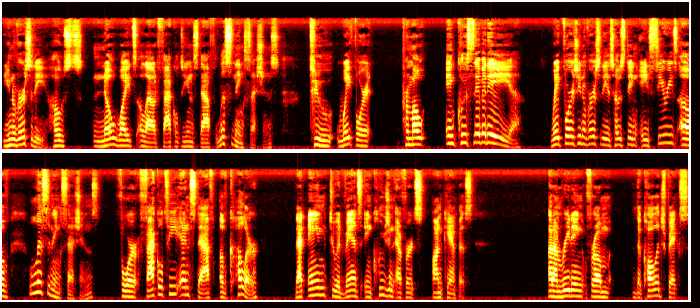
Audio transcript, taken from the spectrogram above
University hosts no whites allowed faculty and staff listening sessions to, wait for it, promote inclusivity. Wake Forest University is hosting a series of listening sessions for faculty and staff of color that aim to advance inclusion efforts on campus. And I'm reading from the College Fix.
